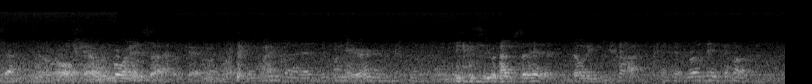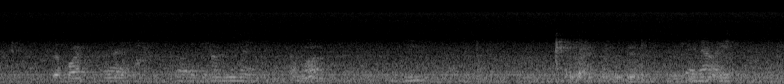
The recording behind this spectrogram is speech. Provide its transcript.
inside. Oh, okay, I'm going inside, okay. Inside, that's the front. Here? You can see what I'm saying? Don't even try. Okay, rotate the hook. This way? All right, slide it behind your neck. Come on. Okay, now, you you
